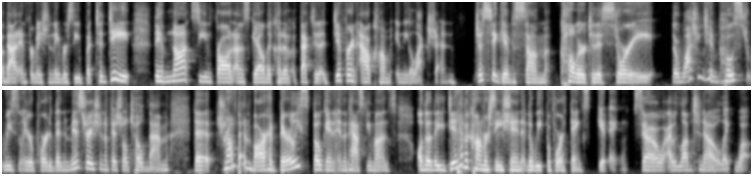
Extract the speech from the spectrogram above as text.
about information they've received. But to date, they have not seen fraud on a scale that could have affected a different outcome in the election. Just to give some color to this story, the Washington Post recently reported that an administration official told them that Trump and Barr have barely spoken in the past few months, although they did have a conversation the week before Thanksgiving. So I would love to know like what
